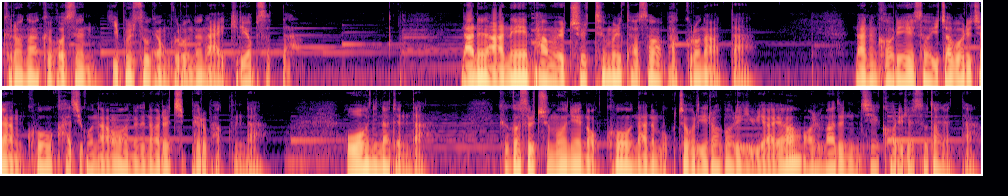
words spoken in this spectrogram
그러나 그것은 이불 속 연구로는 알 길이 없었다. 나는 아내의 밤 외출 틈을 타서 밖으로 나왔다. 나는 거리에서 잊어버리지 않고 가지고 나온 은화를 지폐로 바꾼다. 5원이나 된다. 그것을 주머니에 넣고 나는 목적을 잃어버리기 위하여 얼마든지 거리를 쏘다녔다.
